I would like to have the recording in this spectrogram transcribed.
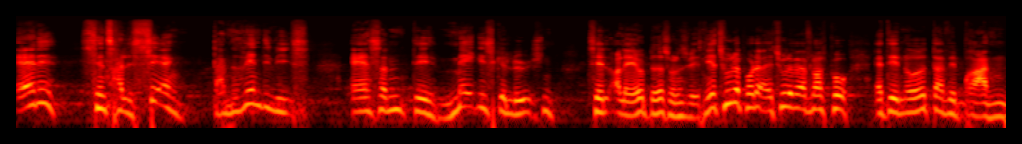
er det centralisering, der nødvendigvis er sådan det magiske løsen til at lave et bedre sundhedsvæsen. Jeg tvivler på det, og jeg tvivler i hvert fald også på, at det er noget, der vil brænde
